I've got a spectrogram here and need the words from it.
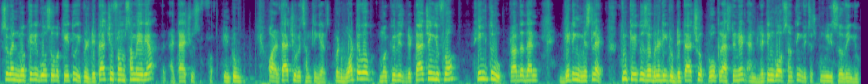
So when mercury goes over ketu it will detach you from some area attach you into or attach you with something else. But whatever mercury is detaching you from think through rather than getting misled through Ketu's ability to detach you, procrastinate and letting go of something which is truly serving you.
